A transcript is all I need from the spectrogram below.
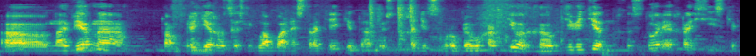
А, наверное, там, придерживаться, если глобальной стратегии, да, то есть находиться в рублевых активах, э, в дивидендных историях российских,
